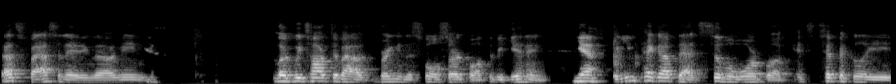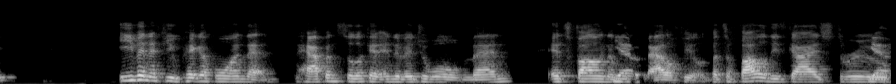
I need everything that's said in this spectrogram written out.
That's fascinating, though. I mean, look, we talked about bringing this full circle at the beginning. yeah. When you pick up that Civil War book, it's typically, even if you pick up one that happens to look at individual men, it's following them Yeah. to the battlefield. But to follow these guys through Yeah.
